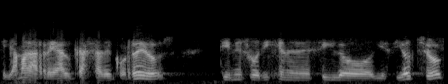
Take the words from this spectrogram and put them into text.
se llama la Real Casa de Correos, tiene su origen en el siglo XVIII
